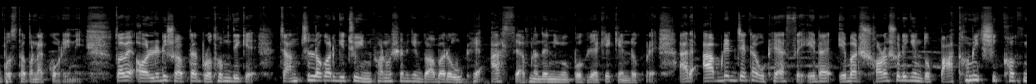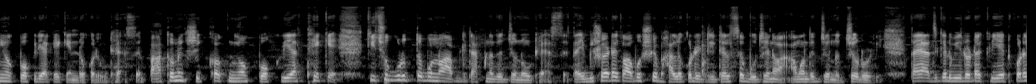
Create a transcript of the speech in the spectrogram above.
উপস্থাপনা করিনি। তবে অলরেডি সপ্তাহের প্রথম দিকে চাঞ্চল্যকর কিছু ইনফরমেশন কিন্তু আবারও উঠে আসছে আপনাদের নিয়োগ প্রক্রিয়াকে কেন্দ্র করে। আর আপডেট যেটা উঠে আসছে, এটা এবার সরাসরি কিন্তু প্রাথমিক শিক্ষক নিয়োগ প্রক্রিয়াকে কেন্দ্র করে উঠে আসছে প্রাথমিক শিক্ষক নিয়োগ প্রক্রিয়া থেকে কিছু গুরুত্বপূর্ণ আপডেট আপনাদের জন্য উঠে আসছে তাই বিষয়টাকে অবশ্যই ভালো করে ডিটেলসে বুঝে নেওয়া আমাদের জন্য জরুরি। তাই আজকের ভিডিওটা ক্রিয়েট করে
